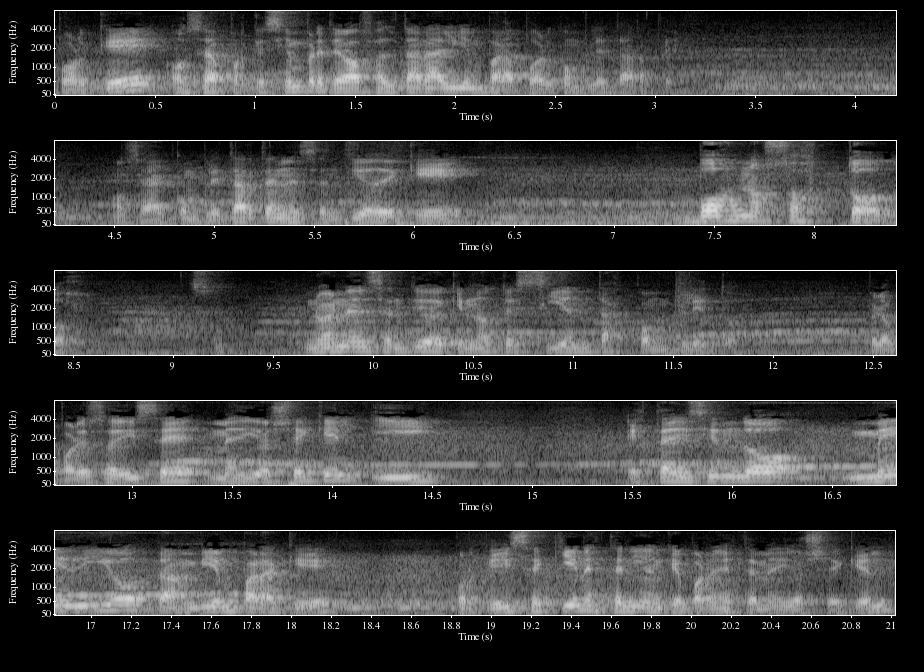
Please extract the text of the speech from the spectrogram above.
¿Por qué? O sea, porque siempre te va a faltar alguien para poder completarte. O sea, completarte en el sentido de que vos no sos todo. No en el sentido de que no te sientas completo. Pero por eso dice medio shekel y está diciendo medio también para qué. Porque dice quiénes tenían que poner este medio shekel.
